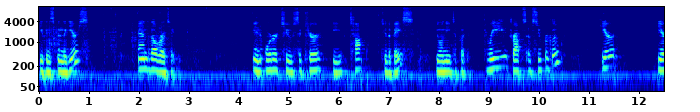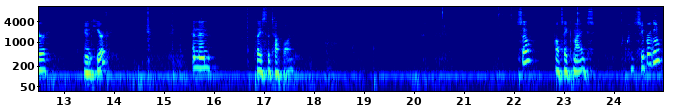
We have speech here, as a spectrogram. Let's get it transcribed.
you can spin the gears and they'll rotate. In order to secure the top to the base, you will need to put three drops of super glue here, here, and here, and then place the top on. So I'll take my super glue,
